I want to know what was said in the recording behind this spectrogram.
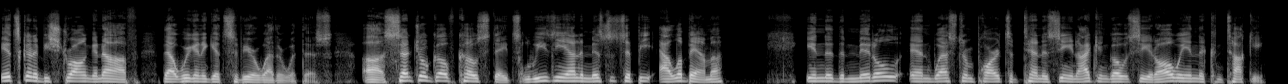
it's going to be strong enough that we're going to get severe weather with this. Uh, Central Gulf Coast states, Louisiana, Mississippi, Alabama, into the middle and western parts of Tennessee, and I can go see it all the way into Kentucky.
